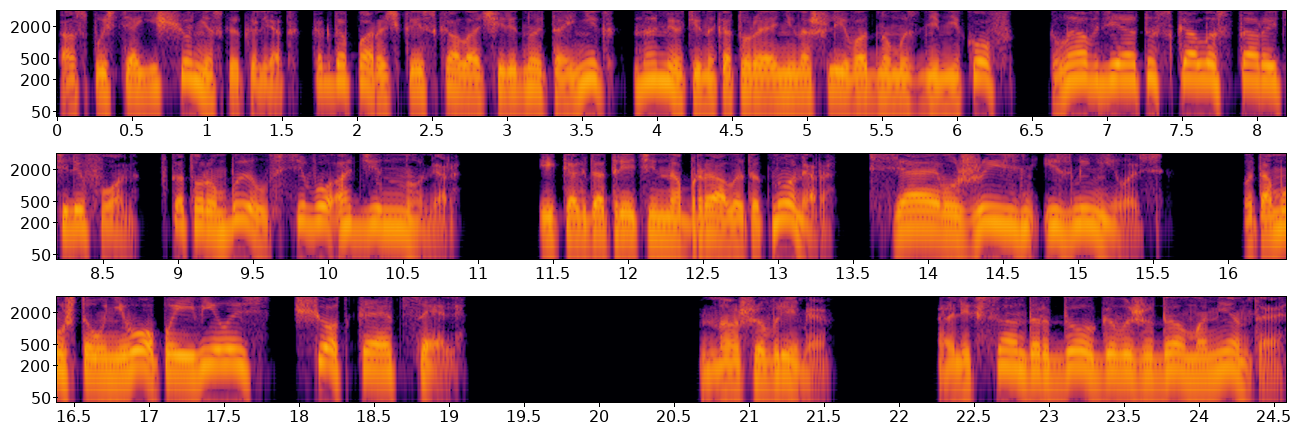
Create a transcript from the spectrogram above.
А спустя еще несколько лет, когда парочка искала очередной тайник, намеки на который они нашли в одном из дневников, Клавдия отыскала старый телефон, в котором был всего один номер. И когда третий набрал этот номер, Вся его жизнь изменилась, потому что у него появилась четкая цель. Наше время. Александр долго выжидал момента,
